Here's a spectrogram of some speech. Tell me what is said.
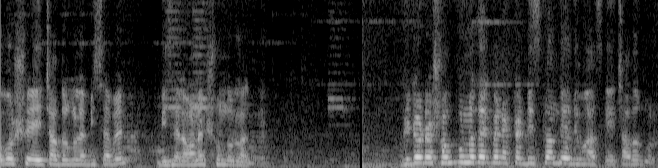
অবশ্যই এই চাদরগুলো বিছাবেন। বিছালে অনেক সুন্দর লাগবে। ভিডিওটা সম্পূর্ণ দেখবেন একটা ডিসকাউন্ট দিয়ে দিব আজকে এই চাদরগুলো।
